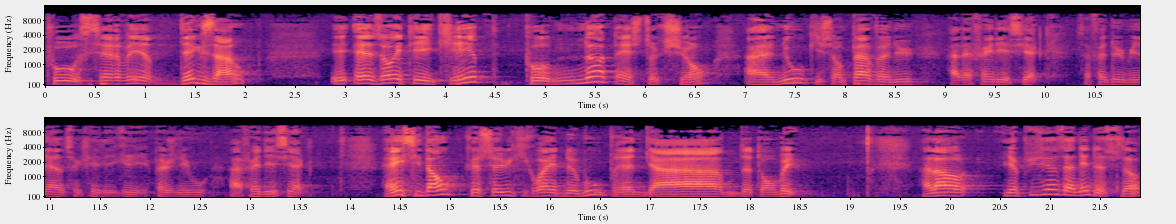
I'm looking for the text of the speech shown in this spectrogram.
pour servir d'exemple et elles ont été écrites pour notre instruction à nous qui sommes parvenus à la fin des siècles. Ça fait 2000 ans que c'est écrit, imaginez-vous, à la fin des siècles. Ainsi donc que celui qui croit être debout prenne garde de tomber. Alors, il y a plusieurs années de cela,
